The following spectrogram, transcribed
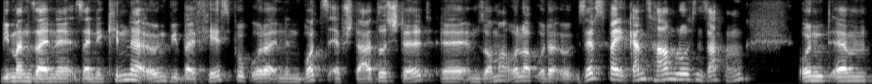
wie man seine, seine Kinder irgendwie bei Facebook oder in einen WhatsApp-Status stellt äh, im Sommerurlaub oder selbst bei ganz harmlosen Sachen. Und ähm,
